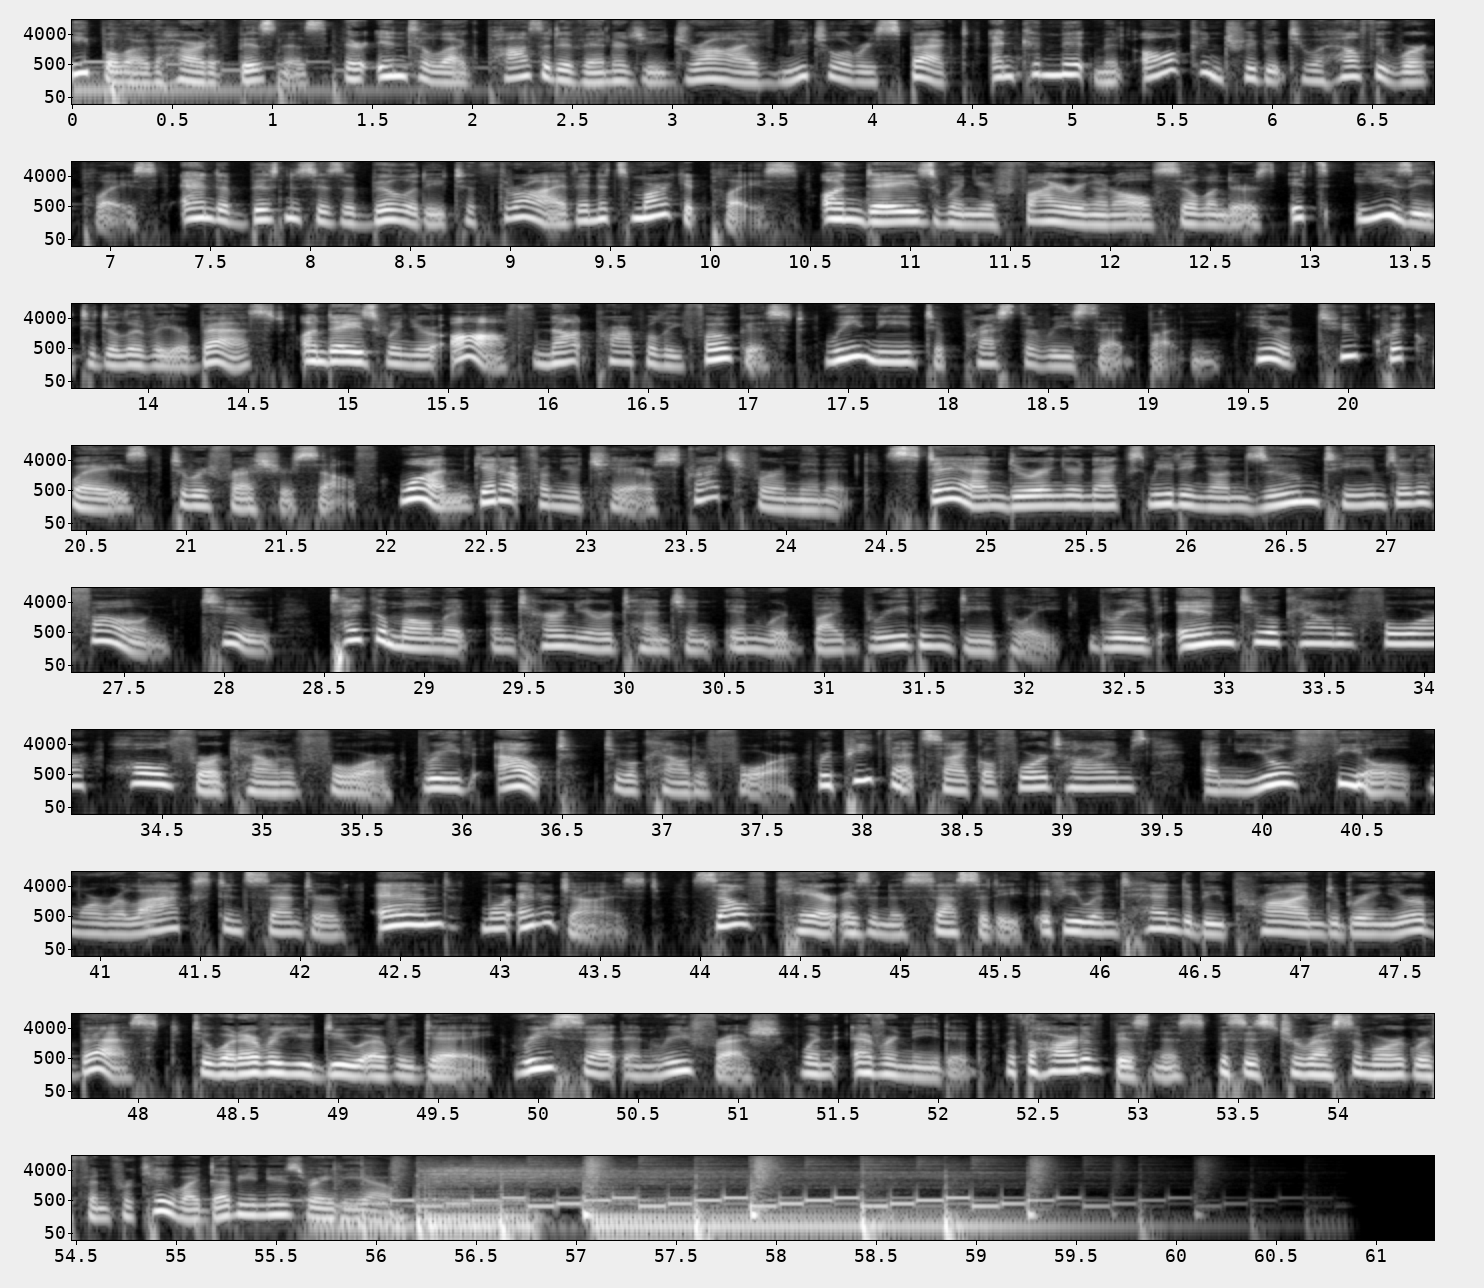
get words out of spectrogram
People are the heart of business. Their intellect, positive energy, drive, mutual respect, and commitment all contribute to a healthy workplace and a business's ability to thrive in its marketplace. On days when you're firing on all cylinders, it's easy to deliver your best. On days when you're off, not properly focused, we need to press the reset button. Here are two quick ways to refresh yourself. One, get up from your chair, stretch for a minute, stand during your next meeting on Zoom, Teams, or the phone. Two, Take a moment and turn your attention inward by breathing deeply. Breathe in to a count of four, hold for a count of four, breathe out to a count of four. Repeat that cycle four times, and you'll feel more relaxed and centered and more energized. Self care is a necessity if you intend to be primed to bring your best to whatever you do every day. Reset and refresh whenever needed. With the heart of business, this is Teresa Moore Griffin for KYW News Radio.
